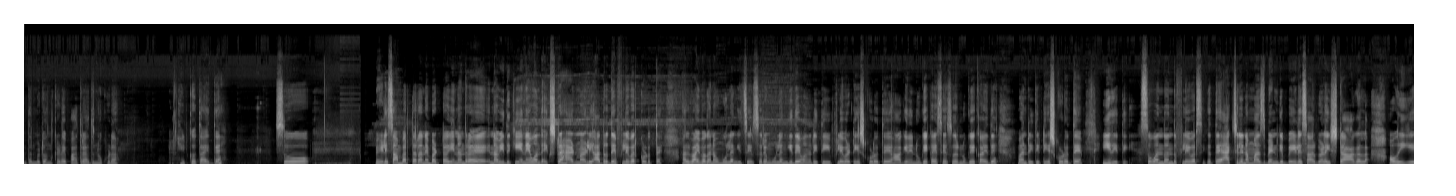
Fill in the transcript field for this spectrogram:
ಅಂತ ಅಂದ್ಬಿಟ್ಟು ಒಂದು ಕಡೆ ಪಾತ್ರೆ ಅದನ್ನು ಕೂಡ ಇಟ್ಕೋತಾ ಇದ್ದೆ. ಸೊ ಬೇಳೆ ಸಾಂಬಾರು ಥರನೇ ಬಟ್ ಏನಂದರೆ ನಾವು ಇದಕ್ಕೆ ಏನೇ ಒಂದು ಎಕ್ಸ್ಟ್ರಾ ಆ್ಯಡ್ ಮಾಡಲಿ, ಅದರದ್ದೇ ಫ್ಲೇವರ್ ಕೊಡುತ್ತೆ. ಅಲ್ವಾ? ಇವಾಗ ನಾವು ಮೂಲಂಗಿ ಸೇರಿಸಿದ್ರೆ ಮೂಲಂಗಿದೇ ಒಂದು ರೀತಿ ಫ್ಲೇವರ್ ಟೇಸ್ಟ್ ಕೊಡುತ್ತೆ. ಹಾಗೆಯೇ ನುಗ್ಗೆಕಾಯಿ ಸೇರಿಸಿದ್ರೆ ನುಗ್ಗೆಕಾಯಿದೇ ಒಂದು ರೀತಿ ಟೇಸ್ಟ್ ಕೊಡುತ್ತೆ. ಈ ರೀತಿ. ಸೊ ಒಂದೊಂದು ಫ್ಲೇವರ್ ಸಿಗುತ್ತೆ. ಆ್ಯಕ್ಚುಲಿ ನಮ್ಮ ಹಸ್ಬೆಂಡ್ಗೆ ಬೇಳೆ ಸಾರುಗಳೇ ಇಷ್ಟ ಆಗಲ್ಲ. ಅವರಿಗೆ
